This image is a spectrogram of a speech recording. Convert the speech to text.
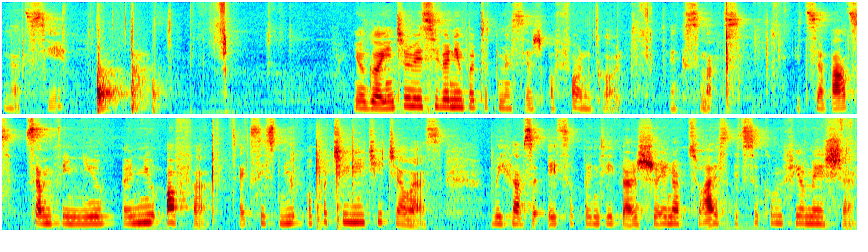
Let's see. You're going to receive an important message or phone call next month. It's about something new, a new offer. Takes this new opportunity Taurus. We have the Ace of Pentacles showing up twice. It's a confirmation.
